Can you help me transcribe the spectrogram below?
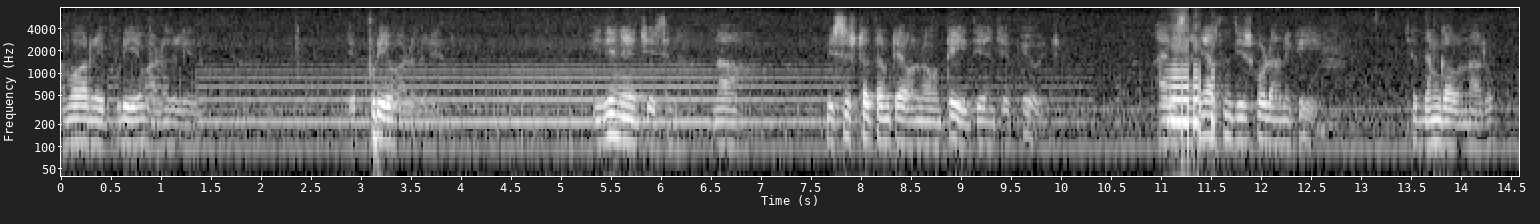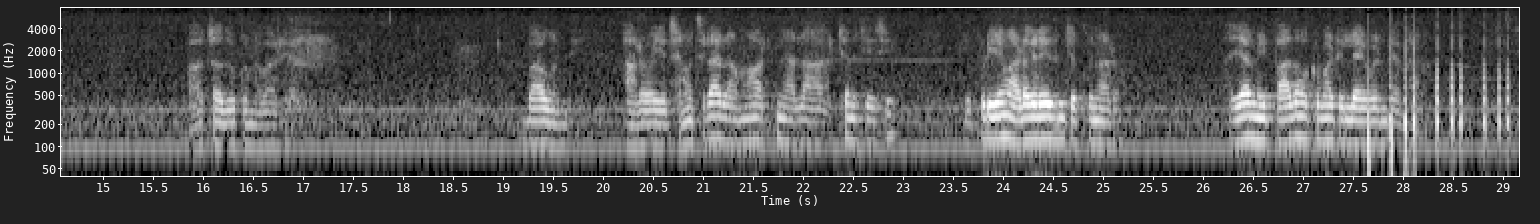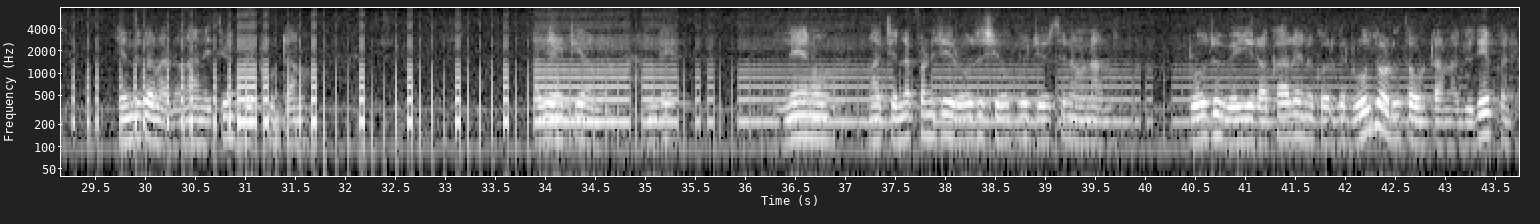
అమ్మవారిని ఎప్పుడు ఏం అడగలేదు. ఎప్పుడు ఏం అడగలేదు. ఇది నేను చేసిన నా విశిష్టత అంటే ఏమన్నా ఉంటే ఇది అని చెప్పి వచ్చి. ఆయన సన్యాసం తీసుకోవడానికి సిద్ధంగా ఉన్నారు. బాగా చదువుకున్న వారి బాగుంది. అరవై ఐదు సంవత్సరాలు అమ్మవారిని అలా అర్చన చేసి ఎప్పుడు ఏం అడగలేదని చెప్తున్నారు. అయ్యా మీ పాదం ఒక మాట ఇలా ఇవ్వండి అన్నాడు ఎందుకన్నాడు? నా నెత్తి పెట్టుకుంటాను. నా చిన్నప్పటి నుంచి రోజు శివ పూజ చేస్తూనే ఉన్నాను. రోజు వెయ్యి రకాలైన కోరికలు రోజు అడుగుతూ ఉంటాను నాకు ఇదే పని.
